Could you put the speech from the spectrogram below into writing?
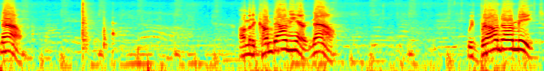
Now, I'm going to come down here. Now, we've browned our meat.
